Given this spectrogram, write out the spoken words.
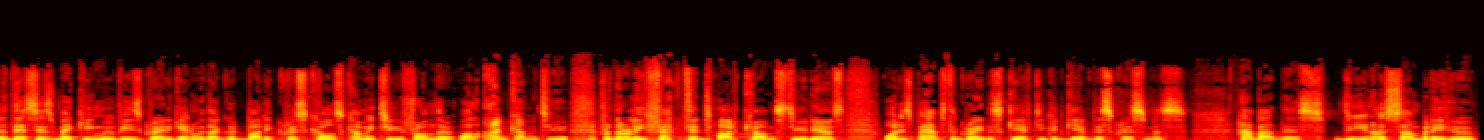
Uh, this is making movies great again with our good buddy Chris Kohls coming to you from the, well, I'm coming to you from the ReliefFactor.com studios. What is perhaps the greatest gift you could give this Christmas? How about this? Do you know somebody who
